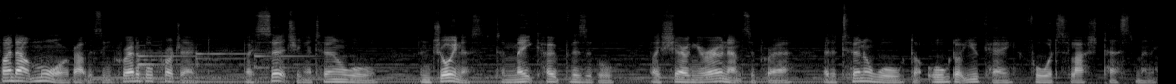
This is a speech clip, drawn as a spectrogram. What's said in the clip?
Find out more about this incredible project by searching Eternal Wall and join us to make hope visible by sharing your own answer prayer at eternalwall.org.uk forward slash testimony.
